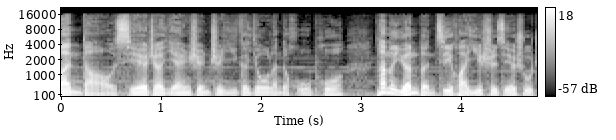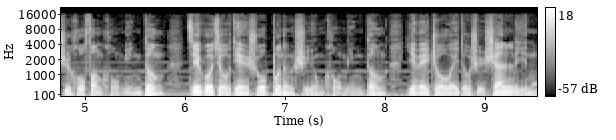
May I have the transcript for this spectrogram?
半岛斜着延伸至一个幽蓝的湖泊。他们原本计划仪式结束之后放孔明灯，结果酒店说不能使用孔明灯，因为周围都是山林，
